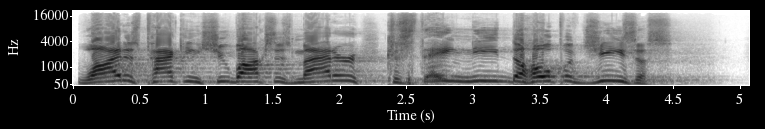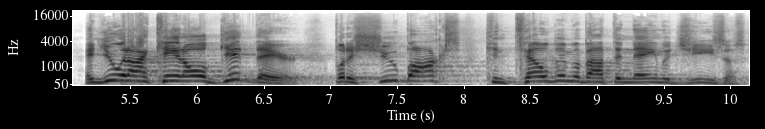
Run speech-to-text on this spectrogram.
Why does packing shoeboxes matter? Because they need the hope of Jesus. And you and I can't all get there, but a shoebox can tell them about the name of Jesus.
